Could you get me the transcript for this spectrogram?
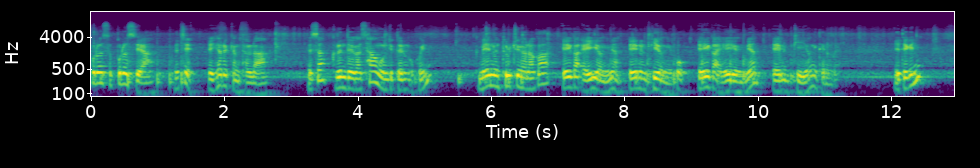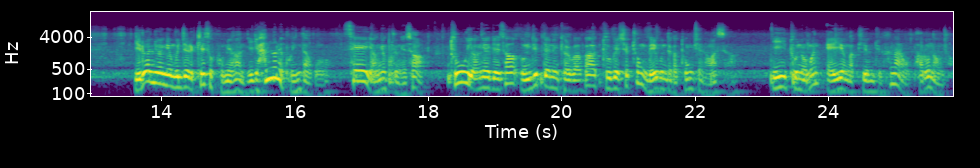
플러스, 플러스야. 그렇지? A 혈액형 달라. 됐어? 그런데 얘가 상응 응집되는 거 보이니? 그럼 얘는 둘 중에 하나가 A가 A형이면 A는 B형이고 A가 A형이면 A는 B형이 되는 거야. 이해 되겠니? 이런 유형의 문제를 계속 보면 이게 한눈에 보인다고. 세 영역 중에서 두 영역에서 응집되는 결과가 두 개씩 총 네 군데가 동시에 나왔어. 이 두 놈은 A형과 B형 중 하나라고 바로 나온다고.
